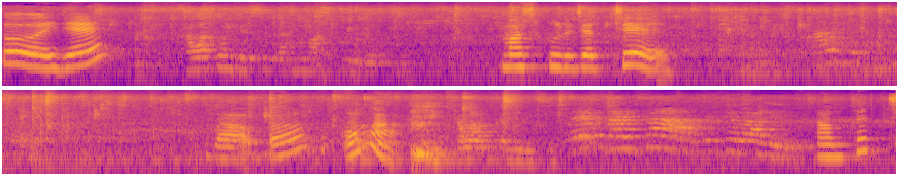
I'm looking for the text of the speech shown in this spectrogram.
কই যে মাছ পুড়ে যাচ্ছে বাবা ও মা আম খাচ্ছ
